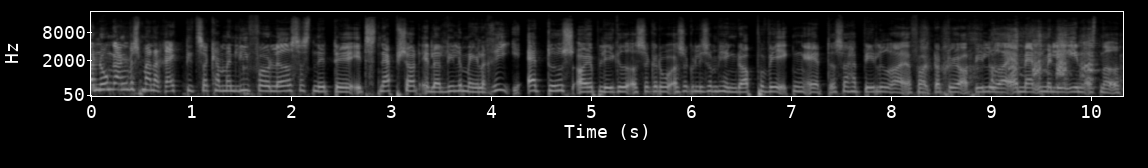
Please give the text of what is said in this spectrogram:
og nogle gange, hvis man er rigtigt, så kan man lige få lavet så sådan et, øh, et snapshot eller et lille maleri af dødsøjeblikket, og så kan du, og så kan du ligesom hænge det op på væggen, at så har billeder af folk, der dør, og billeder af manden med lægen og sådan noget.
